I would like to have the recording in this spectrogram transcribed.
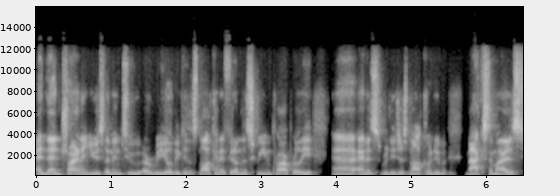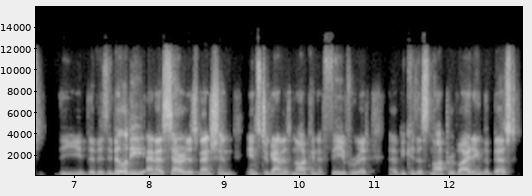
and then trying to use them into a reel because it's not going to fit on the screen properly uh, and it's really just not going to maximize the the visibility. And as sarah just mentioned instagram is not going to favor it uh, because it's not providing the best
